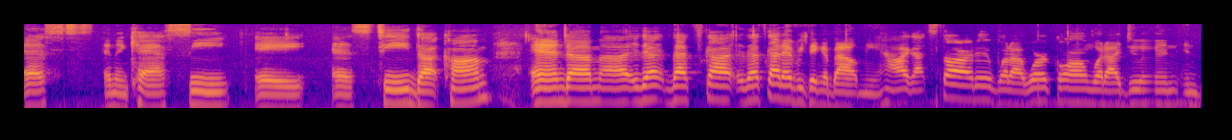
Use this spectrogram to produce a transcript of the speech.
S and then cast C A S T dot com, and um, uh, that that's got that's got everything about me, how I got started, what I work on, what I do in in,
